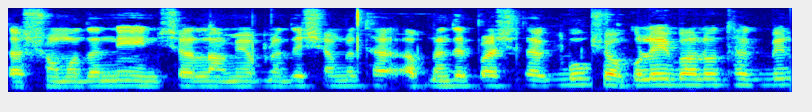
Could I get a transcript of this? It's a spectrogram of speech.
তার সমাধান নিয়ে ইনশাআল্লাহ আমি আপনাদের সামনে আপনাদের পাশে থাকব। সকলেই ভালো থাকবেন।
